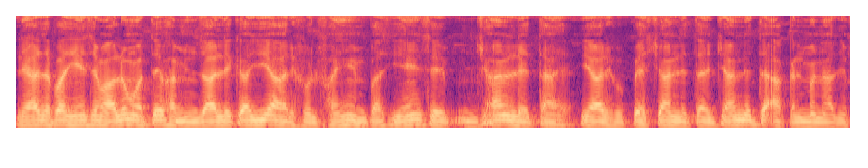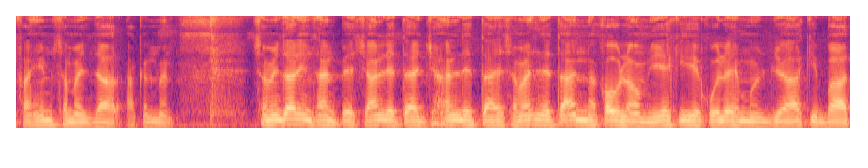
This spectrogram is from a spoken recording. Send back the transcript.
لہٰذا پاس یہیں سے معلوم ہوتا ہے فمنظال کا یہ عارف الفہیم۔ بس یہیں سے جان لیتا ہے، یہ عارف، پہچان لیتا ہے، جان لیتا ہے، عقل مند آدمی فہیم، سمجھدار، عقل مند۔ سمجھدار انسان پہچان لیتا ہے، جان لیتا ہے، سمجھ لیتا ہے نقول یہ کہ یہ قول مرجا کی بات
